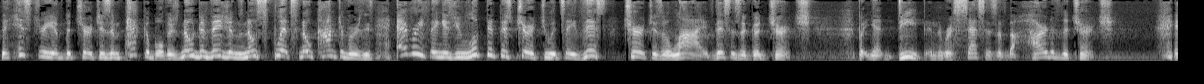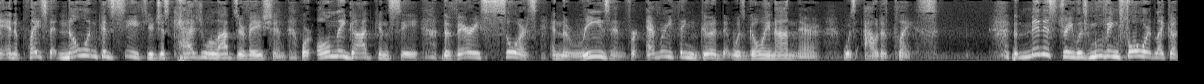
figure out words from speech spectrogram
The history of the church is impeccable. There's no divisions, no splits, no controversies. Everything, as you looked at this church, you would say, This church is alive. This is a good church. But yet, deep in the recesses of the heart of the church, in a place that no one could see through just casual observation, where only God can see, the very source and the reason for everything good that was going on there was out of place. The ministry was moving forward like a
